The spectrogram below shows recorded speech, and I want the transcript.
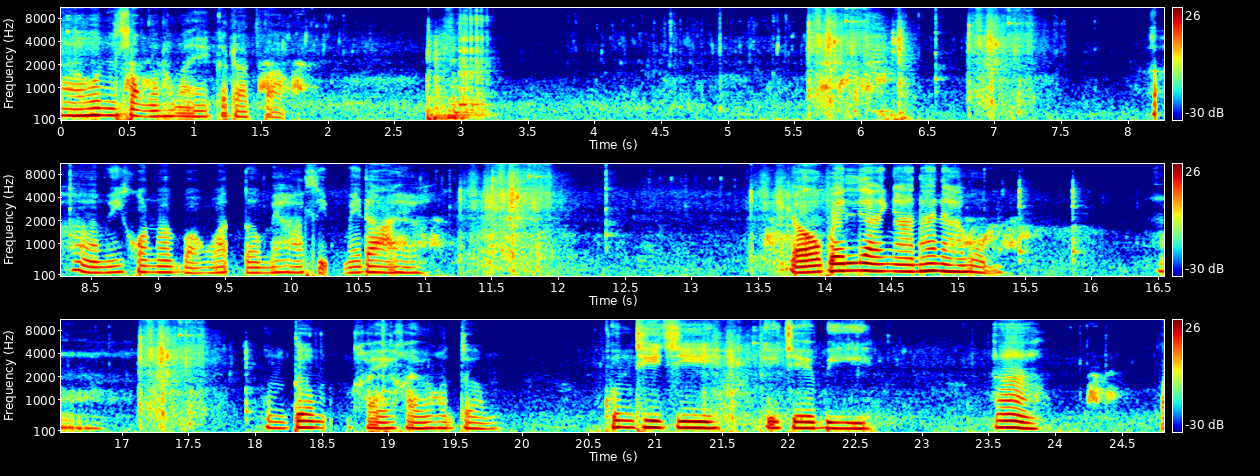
มาคุณจะส่งมาทำไมกระดาษเปล่าออมีคนมาบอกว่าเติมไปห้าสิบไม่ได้ค่ะเดี๋ยวไปรายงานให้นะครับผมผมเติมใครใครเป็นคนเติม คุณ TG TJB อ่าไป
